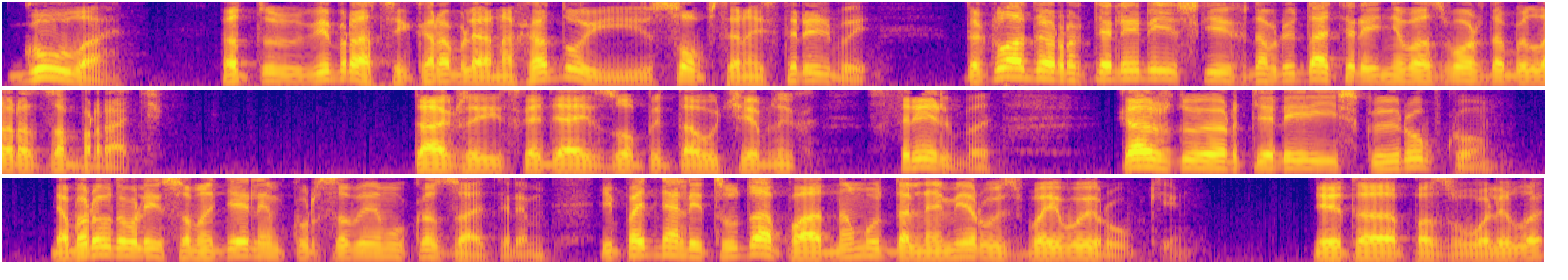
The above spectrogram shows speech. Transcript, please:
гула от вибраций корабля на ходу и собственной стрельбы доклады артиллерийских наблюдателей невозможно было разобрать. Также, исходя из опыта учебных стрельб, каждую артиллерийскую рубку оборудовали самодельным курсовым указателем и подняли туда по одному дальномеру из боевой рубки. Это позволило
